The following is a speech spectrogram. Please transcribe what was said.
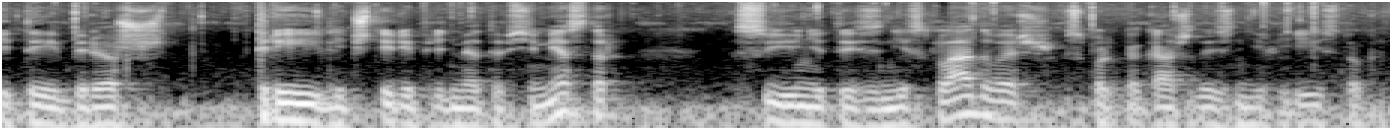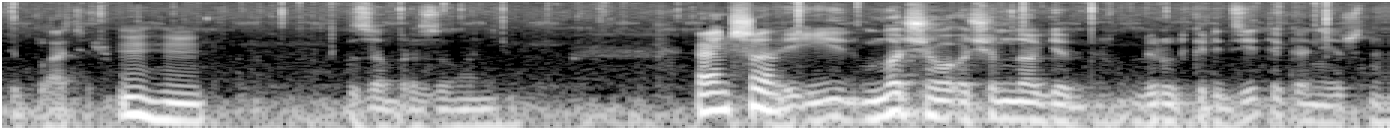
и ты берешь три или четыре предмета в семестр, с юниты из них складываешь, сколько каждый из них, и столько ты платишь за образование. Раньше... И ночью очень многие берут кредиты, конечно.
